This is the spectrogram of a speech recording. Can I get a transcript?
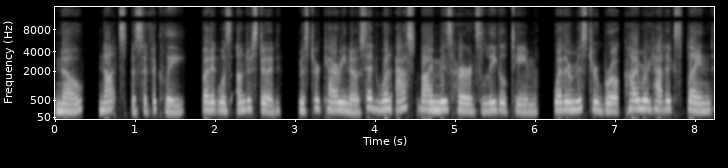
No, not specifically, but it was understood, Mr. Carino said when asked by Ms. Heard's legal team whether Mr. Bruckheimer had explained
